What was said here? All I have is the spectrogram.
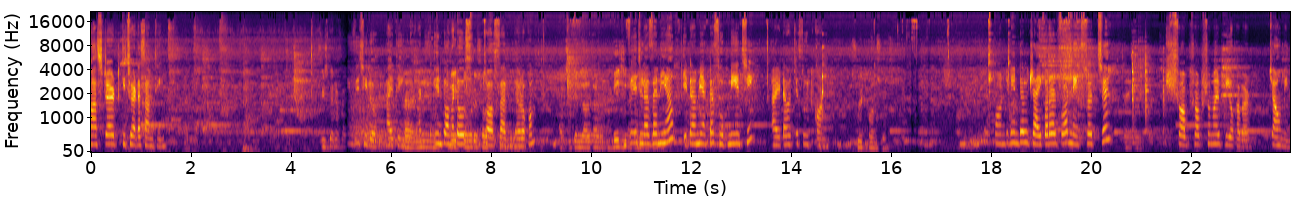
মাস্টার্ড কিছু একটা সামথিং ইজি ছিল I think in tomato. Sauce এরকম। আর চিকেন ভেজ ভেজ লাজানিয়া এটা আমি একটা স্যুপ নিয়েছি আর এটা হচ্ছে sweet corn sweet corn soup continental try করার পর নেক্সট হচ্ছে সব সব সময়ের প্রিয় খাবার চাউমিন।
